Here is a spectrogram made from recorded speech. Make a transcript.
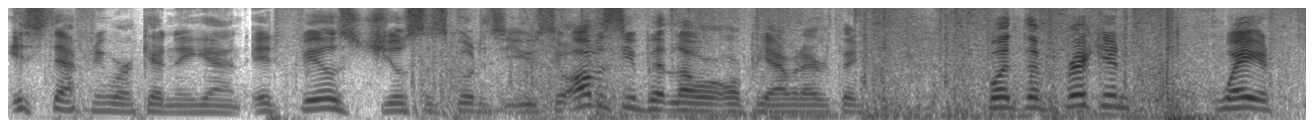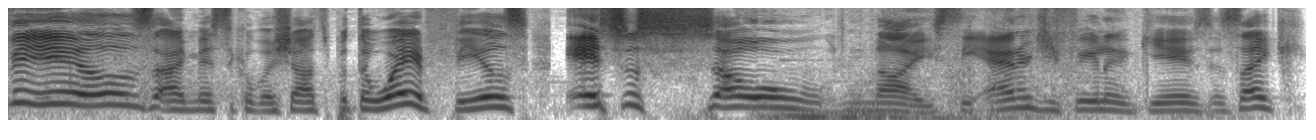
it's definitely worth getting again. It feels just as good as it used to. Obviously a bit lower RPM and everything. But the freaking way it feels, I missed a couple of shots, but the way it feels, it's just so nice. The energy feeling it gives, it's like,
